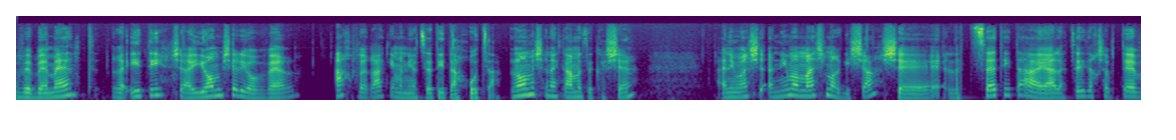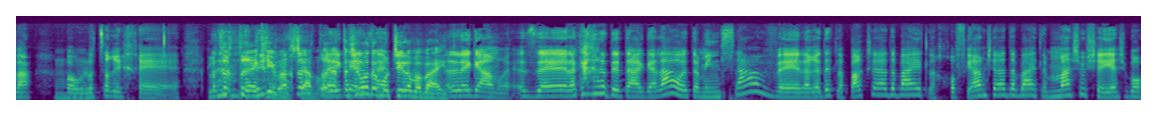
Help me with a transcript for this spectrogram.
ובאמת ראיתי שהיום שלי עובר אך ורק אם אני יוצאת איתה החוצה. לא משנה כמה זה קשה. אני ממש, אני ממש מרגישה שלצאת איתה היה לצאת איתה עכשיו טבע, וואו, לא צריך... אה, לא צריך טרקים לא עכשיו, טרק, תשאירו את המוצ'ילה בבית. לגמרי, זה לקחת את העגלה או את המנסה ולרדת לפארק שליד הבית, לחוף ים שליד הבית, למשהו שיש בו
